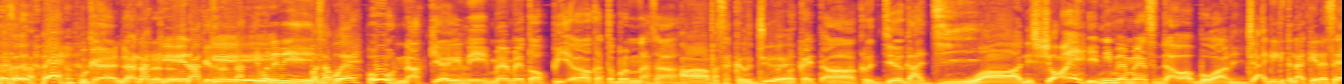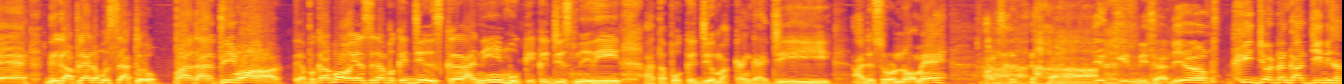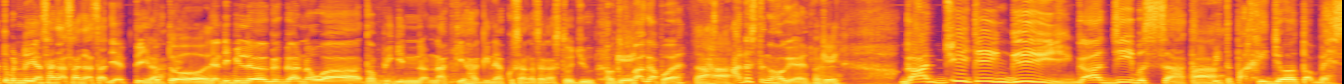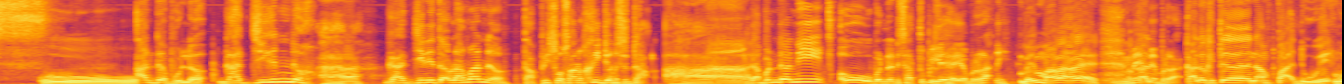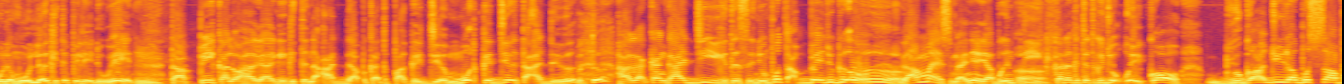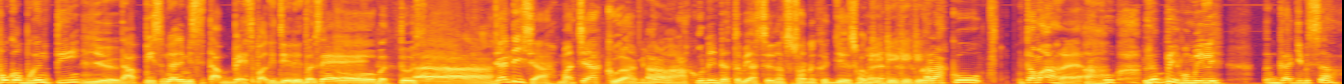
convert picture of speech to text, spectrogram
Eh, Bukan. nak nakir, nakir. Kita nak nakir mana ni? Pasal apa, eh? Oh, nakir hari ni. Memang topik uh, kata bernas ha. Ah, pasal kerja eh. Berkait uh, kerja gaji. Wah, ni syok eh. Ini memang sedap buah ni. Sekejap lagi kita nak kira saya. Gegar pilihan nombor satu. Pantai Timur. Apa khabar yang sedang bekerja sekarang ni? Mungkin kerja sendiri ataupun kerja makan gaji. Ada seronok meh? Ah. dia gini Syah Dia Kerja dan gaji ni Satu benda yang sangat-sangat Subjektif lah Betul. Jadi bila gegar Nawa Topik gini nak nakir hari ni Aku sangat-sangat setuju Okey. Sebab apa eh Aha. Ada setengah orang eh Okey. Gaji tinggi Gaji besar Tapi Ah. tempat kerja tak best Ooh. Ada pula Gaji rendah Ha. Gaji ni tak belah mana Tapi suasana kerja ni sedap Ah. Dan benda ni Oh benda ni satu pilihan yang berat ni Memang lah kan Memang Kal- berat. Kalau kita nampak duit Mula-mula kita pilih duit hmm. Tapi kalau hari-hari kita nak adap kat tempat kerja Mood kerja tak ada Betul. Harapkan gaji kita senyum pun tak best juga oh. Ha. Ramai sebenarnya yang berhenti Ha. Kadang kita terkejut Weh kau Gaji dah besar pun kau berhenti Ya. Tapi sebenarnya Mesti tak best Pak kerja dia tu. Betul, betul Syah. Ah. Jadi Syah, macam aku lah minta Ah. Aku ni dah terbiasa dengan suasana kerja semua. Okey, eh. okey, okey, okey. Kalau aku minta maaf lah eh, aku lebih memilih gaji besar.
